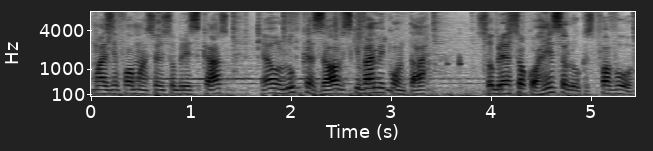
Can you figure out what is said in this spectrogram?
mais informações sobre esse caso é o Lucas Alves, que vai me contar sobre essa ocorrência. Lucas, por favor.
